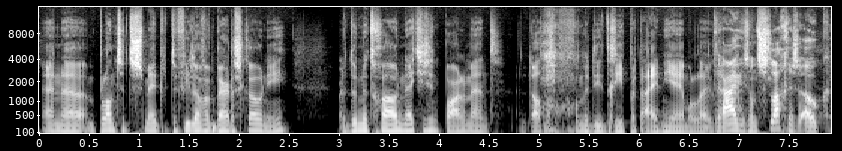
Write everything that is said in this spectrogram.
en, eh, een plan zitten smeten op de villa van Berlusconi. We doen het gewoon netjes in het parlement. En dat vonden die drie partijen niet helemaal leuk. Draghi's ontslag is ook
